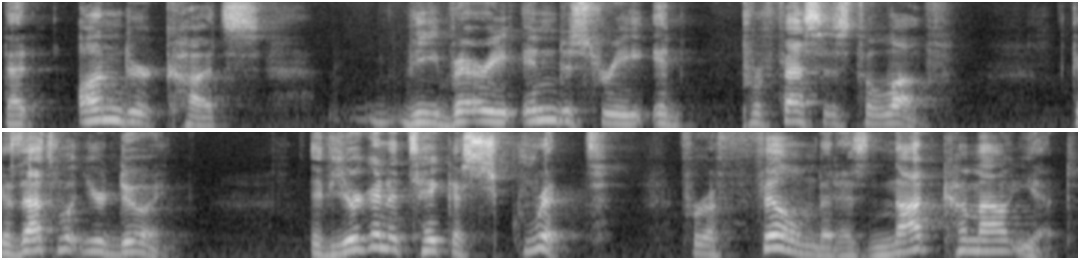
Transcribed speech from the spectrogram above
that undercuts the very industry it professes to love. Because that's what you're doing. If you're going to take a script for a film that has not come out yet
